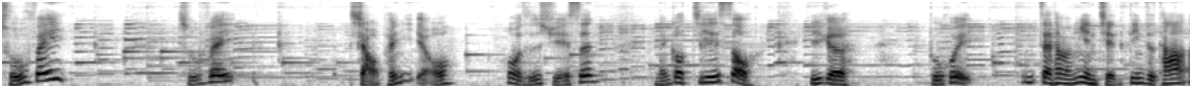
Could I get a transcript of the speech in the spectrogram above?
除非除非小朋友或者是学生能够接受一个不会在他们面前盯着他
